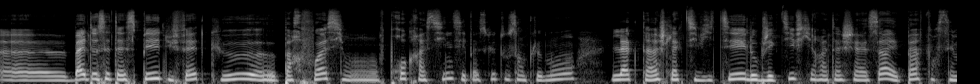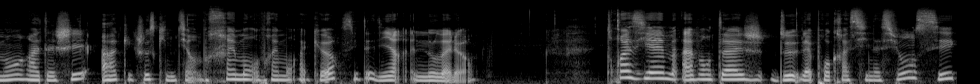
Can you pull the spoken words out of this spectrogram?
euh, bah, de cet aspect du fait que euh, parfois si on procrastine c'est parce que tout simplement la tâche, l'activité, l'objectif qui est rattaché à ça n'est pas forcément rattaché à quelque chose qui nous tient vraiment vraiment à cœur, c'est-à-dire nos valeurs. Troisième avantage de la procrastination, c'est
